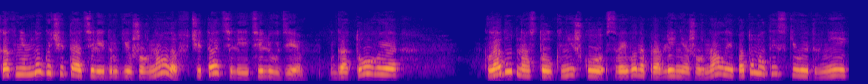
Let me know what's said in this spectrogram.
Как немного читателей других журналов, читатели эти люди, готовые, кладут на стол книжку своего направления журнала и потом отыскивают в ней,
